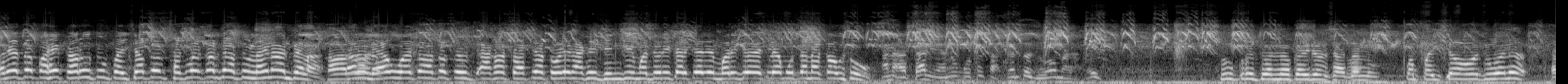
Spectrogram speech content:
અરે તો પછી કરું તું પૈસા તો સગવડ કરજા તું લઈને આવ પેલા. તારો લેવું હોય તો આ તો તું આખો ટોટિયા તોડી નાખી જિંદગી મજૂરી કરી કરી મરી ગયો એટલે હું તને કહું છું. અને અત્યારે નાનું મોટું સાધન તો જોવા મળે. એ છોકરો ચોરનો કરી રહ્યો સાધનનું? પણ પૈસા હોવો જુઓ ને. તો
